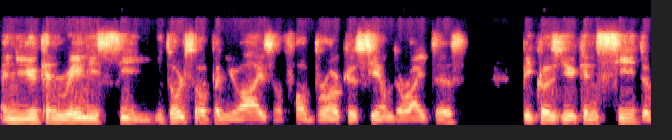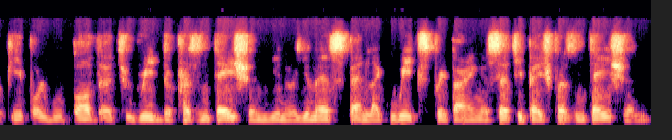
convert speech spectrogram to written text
and you can really see it also open your eyes of how brokers see underwriters because you can see the people who bother to read the presentation. You know you may have spent like weeks preparing a 30 page presentation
